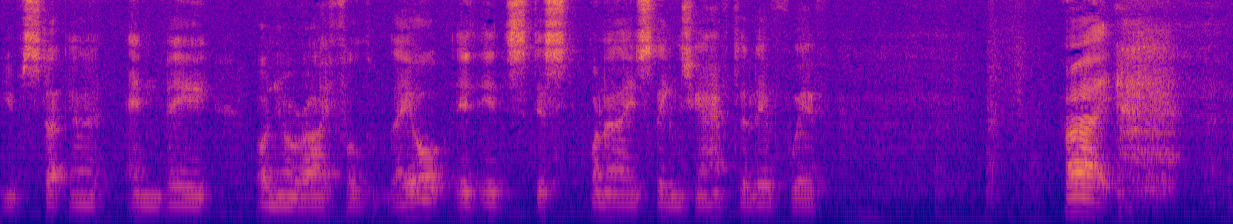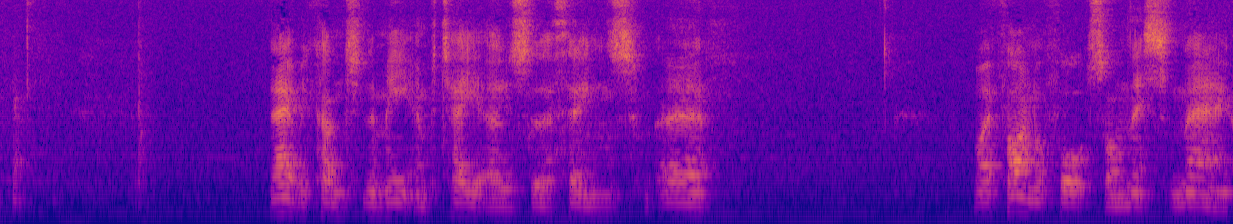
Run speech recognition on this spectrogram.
you've stuck an NV on your rifle. They all it, it's just one of those things you have to live with. Right. Now we come to the meat and potatoes of the things. Uh, my final thoughts on this now.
